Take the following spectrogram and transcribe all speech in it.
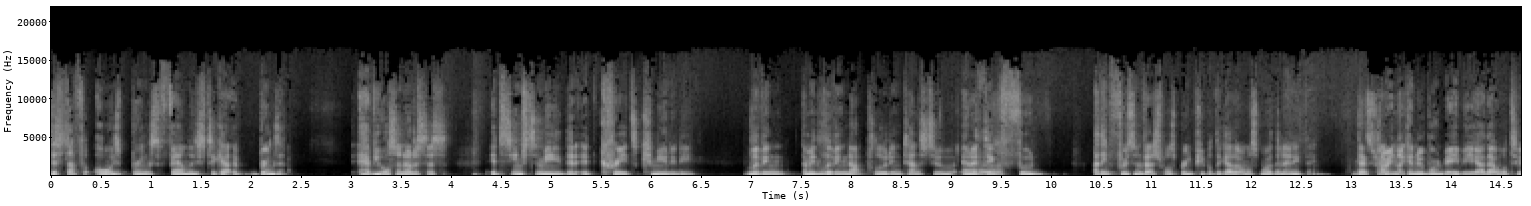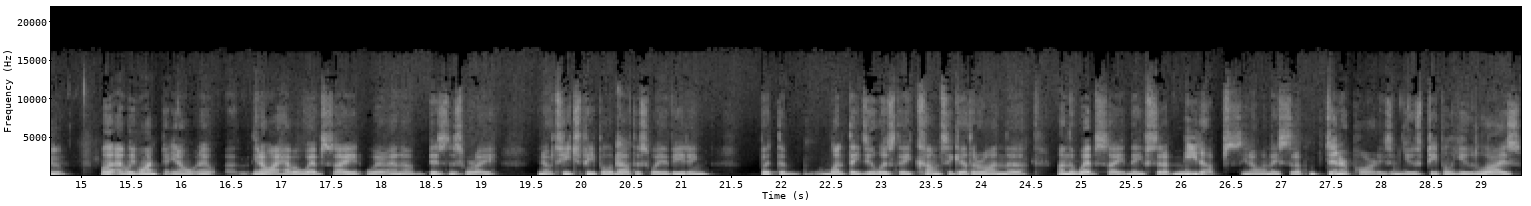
this stuff always brings families together. It brings. Have you also noticed this? It seems to me that it creates community. Living, I mean, living not polluting tends to, and I think food. I think fruits and vegetables bring people together almost more than anything. That's right. I mean, like a newborn baby, yeah, that will too. well, and we want you know, you know, I have a website where and a business where I, you know, teach people about this way of eating. But the what they do is they come together on the on the website and they set up meetups, you know, and they set up dinner parties and use people utilize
